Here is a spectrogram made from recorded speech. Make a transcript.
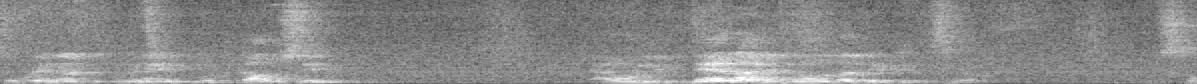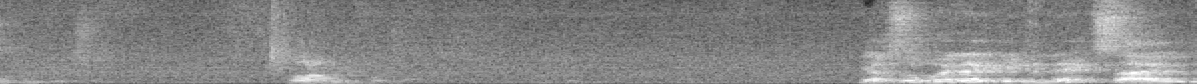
So when, when input comes in, I only then I'll know the latency of this computation, not before that. Yeah, so when I get an x, I'll,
